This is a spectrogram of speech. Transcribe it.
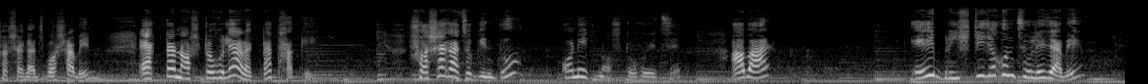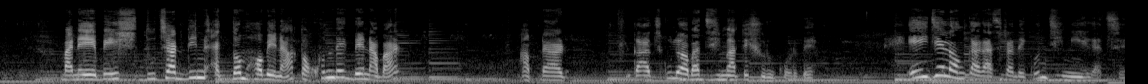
শশা গাছ বসাবেন। একটা নষ্ট হলে আর একটা থাকে। শশা গাছও কিন্তু অনেক নষ্ট হয়েছে। আবার এই বৃষ্টি যখন চলে যাবে মানে বেশ দু চার দিন একদম হবে না, তখন দেখবেন আবার আপনার গাছগুলো আবার ঝিমাতে শুরু করবে। এই যে লঙ্কা গাছটা দেখুন, ঝিমিয়ে গেছে।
